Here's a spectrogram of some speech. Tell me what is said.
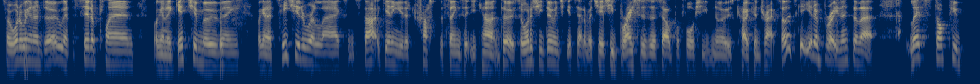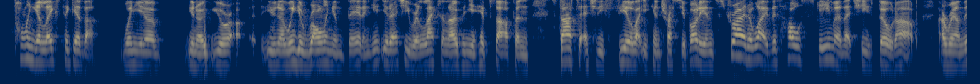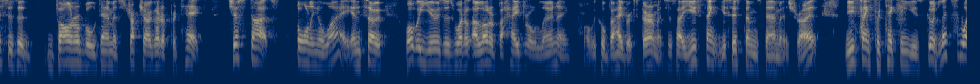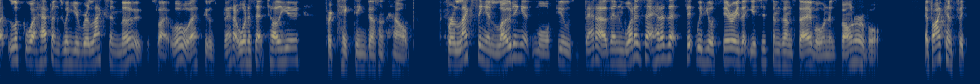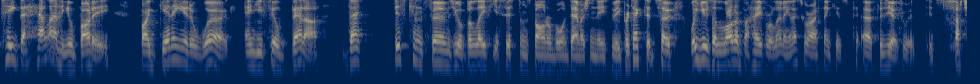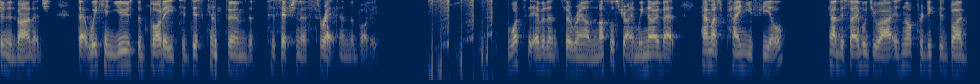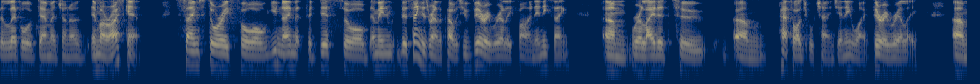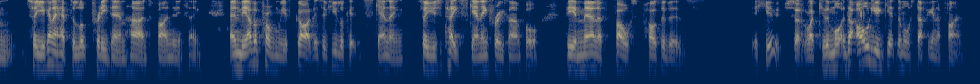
So what are we going to do? We're going to set a plan. We're going to get you moving. We're going to teach you to relax and start getting you to trust the things that you can't do. So what does she do when she gets out of her chair? She braces herself before she knows co-contracts. So let's get you to breathe into that. Let's stop you pulling your legs together when you're you know you're uh, you know when you're rolling in bed and get you to actually relax and open your hips up and start to actually feel like you can trust your body. And straight away this whole schema that she's built up around this is a vulnerable damaged structure i got to protect just starts falling away. And so what we use is what a lot of behavioral learning, what we call behavior experiments, to say you think your system's damaged, right? You think protecting you is good. Let's what, look what happens when you relax and move. It's like, oh, that feels better. What does that tell you? Protecting doesn't help. If relaxing and loading it more feels better, then what is that? How does that fit with your theory that your system's unstable and it's vulnerable? If I can fatigue the hell out of your body by getting you to work and you feel better, that disconfirms your belief your system's vulnerable and damaged and needs to be protected. So we use a lot of behavioral learning, and that's where I think is uh, physio to it. It's such an advantage that we can use the body to disconfirm the perception of threat in the body. What's the evidence around muscle strain? We know that how much pain you feel, how disabled you are, is not predicted by the level of damage on an MRI scan. Same story for you name it for discs or I mean the thing is around the pelvis you very rarely find anything um, related to um, pathological change anyway very rarely. Um, so you're going to have to look pretty damn hard to find anything. And the other problem we've got is if you look at scanning so you just take scanning for example the amount of false positives are huge. So like the more the older you get the more stuff you're going to find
